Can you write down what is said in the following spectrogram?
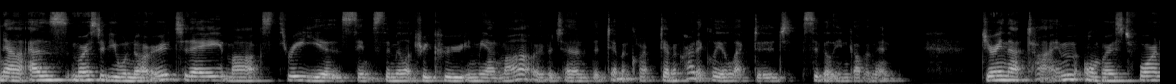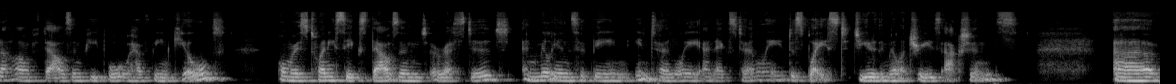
Now, as most of you will know, today marks three years since the military coup in Myanmar overturned the democratically elected civilian government. During that time, almost 4,500 people have been killed, almost 26,000 arrested, and millions have been internally and externally displaced due to the military's actions. Uh,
